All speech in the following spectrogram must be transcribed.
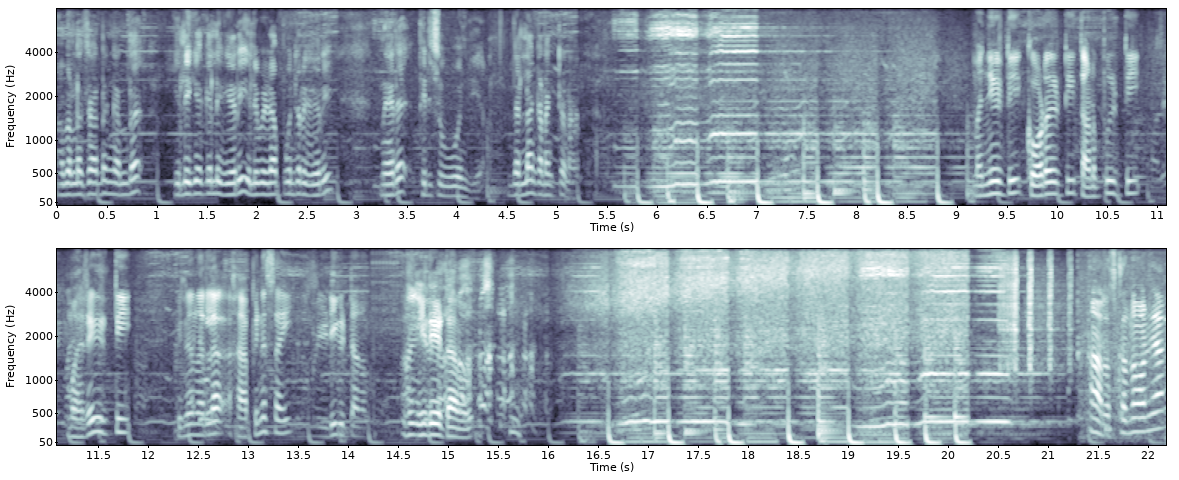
ആ വെള്ളച്ചാട്ടം കണ്ട് ഇലിക്കക്കല്ല് കയറി ഇലവിഴാപ്പൂഞ്ചിറ കയറി നേരെ തിരിച്ചു പോവുകയും ചെയ്യാം. ഇതെല്ലാം കണക്റ്റഡാണ് മഞ്ഞ് കിട്ടി കോട കിട്ടി തണുപ്പ് കിട്ടി മഴ കിട്ടി പിന്നെ നല്ല ഹാപ്പിനെസ് ആയി. ഇടി കിട്ടാതെ. ഇടി കിട്ടാതെ ആ റിസ്ക് എന്ന് പറഞ്ഞാൽ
